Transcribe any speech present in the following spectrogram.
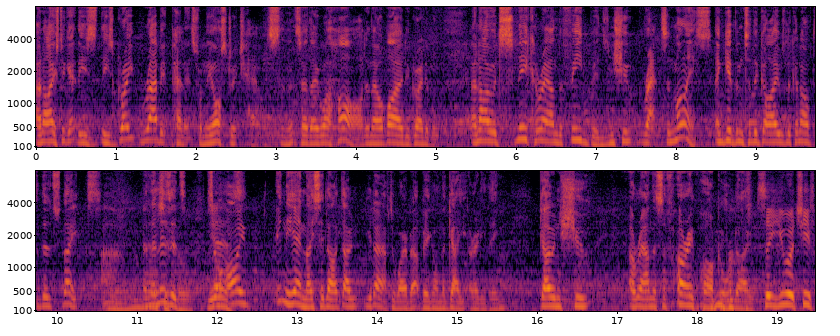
And I used to get these, these great rabbit pellets from the ostrich house, and so they were hard and they were biodegradable. And I would sneak around the feed bins and shoot rats and mice and give them to the guy who was looking after the snakes oh, and the lizards. magical. So Yes. I, in the end, they said, oh, "Don't you don't have to worry about being on the gate or anything. Go and shoot around the safari park all day." So you were chief.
